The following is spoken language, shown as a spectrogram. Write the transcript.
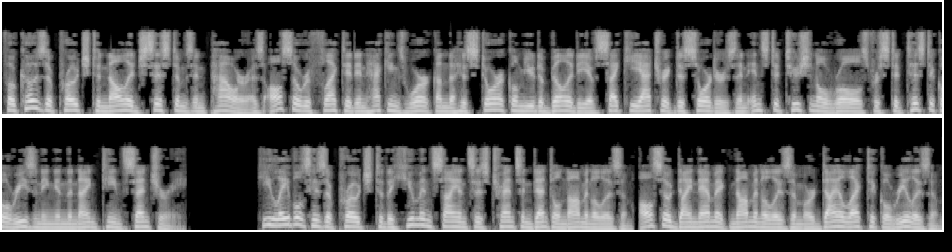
Foucault's approach to knowledge systems and power is also reflected in Hacking's work on the historical mutability of psychiatric disorders and institutional roles for statistical reasoning in the 19th century. He labels his approach to the human sciences transcendental nominalism also dynamic nominalism or dialectical realism,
